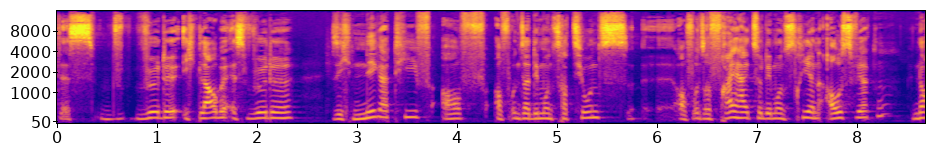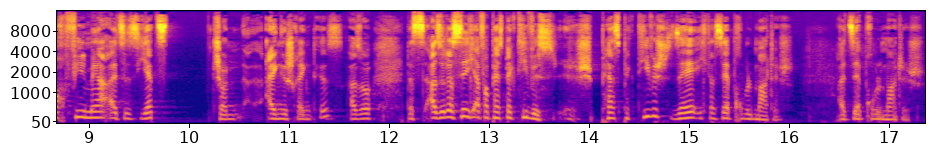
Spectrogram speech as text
das würde, ich glaube, es würde sich negativ auf, auf unser Demonstrations, äh, auf unsere Freiheit zu demonstrieren auswirken. Noch viel mehr, als es jetzt schon eingeschränkt ist. Also das, also das sehe ich einfach perspektivisch. Perspektivisch sehe ich das sehr problematisch. Als sehr problematisch.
